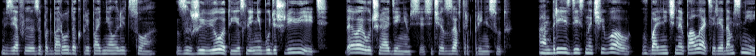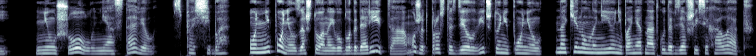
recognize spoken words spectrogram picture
Взяв ее за подбородок, приподнял лицо. «Заживет, если не будешь реветь. Давай лучше оденемся, сейчас завтрак принесут». Андрей здесь ночевал, в больничной палате рядом с ней. Не ушел, не оставил. «Спасибо». Он не понял, за что она его благодарит, а может, просто сделал вид, что не понял. Накинул на нее непонятно откуда взявшийся халат.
